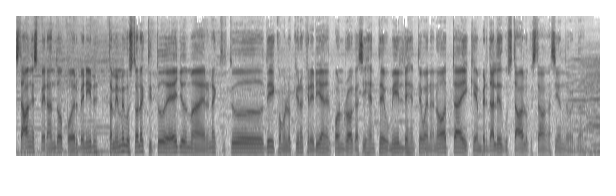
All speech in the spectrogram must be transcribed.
estaban esperando poder venir. También me gustó la actitud de ellos, era una actitud de como lo que uno creería en el punk rock, así gente humilde, gente buena nota y que en verdad les gustaba lo que estaban haciendo, ¿verdad?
